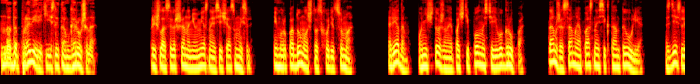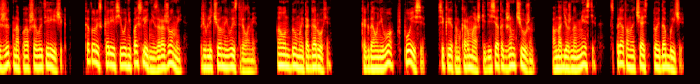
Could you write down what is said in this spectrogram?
«Надо проверить, если там горошина». Пришла совершенно неуместная сейчас мысль, и Мур подумал, что сходит с ума. Рядом уничтоженная почти полностью его группа. Там же самые опасные сектанты Улья. Здесь лежит напавший лотерейщик, который, скорее всего, не последний зараженный, привлеченный выстрелами. А он думает о горохе. Когда у него в поясе в секретном кармашке десяток жемчужин, а в надежном месте спрятана часть той добычи,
